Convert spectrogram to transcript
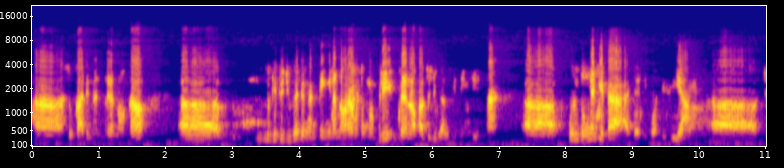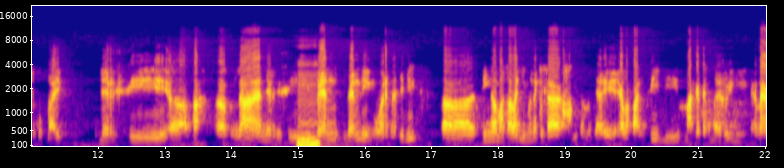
uh, suka dengan brand lokal. Uh, begitu juga dengan keinginan orang untuk membeli brand lokal itu juga lebih tinggi. Nah, uh, untungnya kita ada di posisi yang uh, cukup baik dari sisi uh, apa uh, perusahaan dari sisi hmm. brand branding warna jadi uh, tinggal masalah gimana kita bisa mencari relevansi di market yang baru ini karena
